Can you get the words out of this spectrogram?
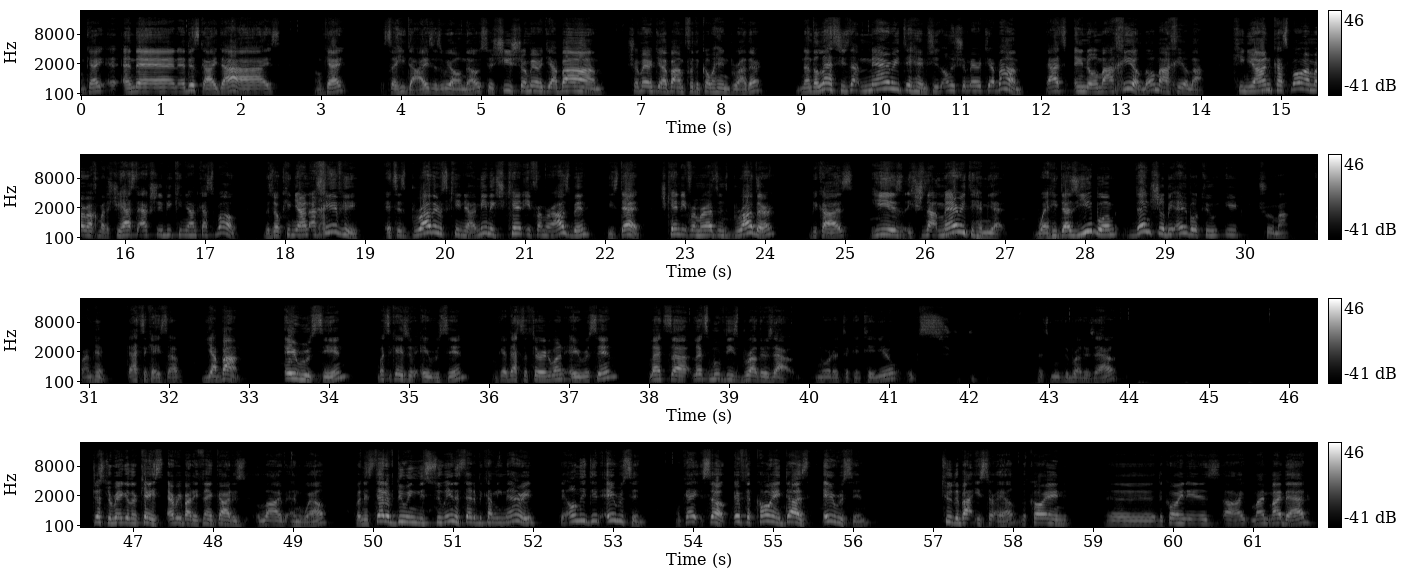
Okay, and then and this guy dies. Okay, so he dies as we all know. So she's shomeret yabam, shomeret yabam for the kohen brother. Nonetheless, she's not married to him. She's only Shomeret Yabam. That's a no ma'achil, no ma'achila. Kinyan kasbo. She has to actually be kinyan kasbo. No kinyan achivhi. It's his brother's kinyan, meaning she can't eat from her husband. He's dead. She can't eat from her husband's brother because he is, she's not married to him yet. When he does yibum, then she'll be able to eat truma from him. That's the case of yabam. Erusin. What's the case of erusin? Okay, that's the third one. Erusin. Let's uh, let's move these brothers out in order to continue. Oops. Let's move the brothers out. Just a regular case. Everybody, thank God, is alive and well. But instead of doing nisuin, instead of becoming married, they only did erusin. Okay, so if the kohen does erusin to the bat Yisrael, the kohen, uh, the kohen is uh, my my bad.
